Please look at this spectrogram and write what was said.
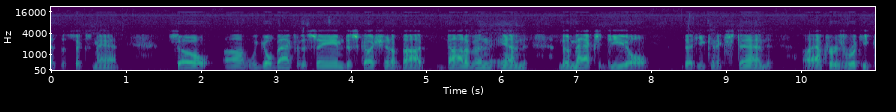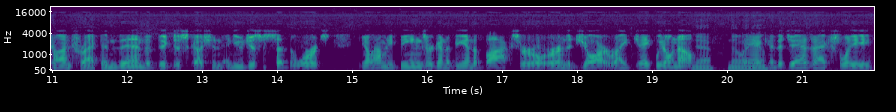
as the sixth man. So uh, we go back to the same discussion about Donovan and the max deal that he can extend uh, after his rookie contract. And then the big discussion, and you just said the words, you know, how many beans are going to be in the box or, or in the jar, right, Jake? We don't know. Yeah, no idea. And can the Jazz actually,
